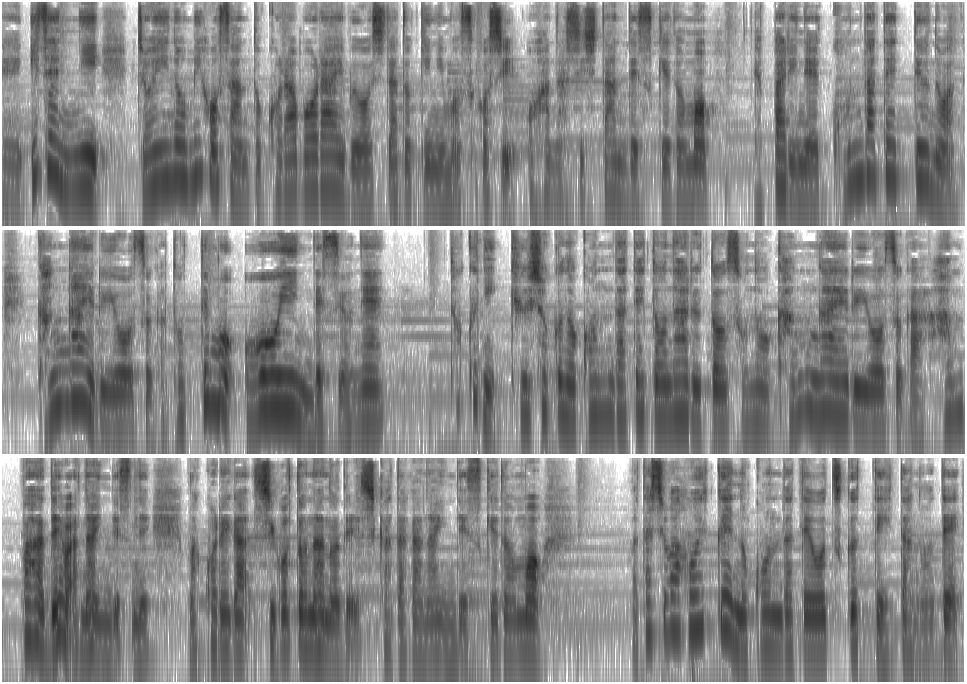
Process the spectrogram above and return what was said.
えー、以前に女医の美穂さんとコラボライブをした時にも少しお話ししたんですけどもやっぱりね献立っていうのは考える要素がとっても多いんですよね。特に給食の献立となるとその考える要素が半端ではないんですね、まあ、これが仕事なので仕方がないんですけども私は保育園の献立を作っていたので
